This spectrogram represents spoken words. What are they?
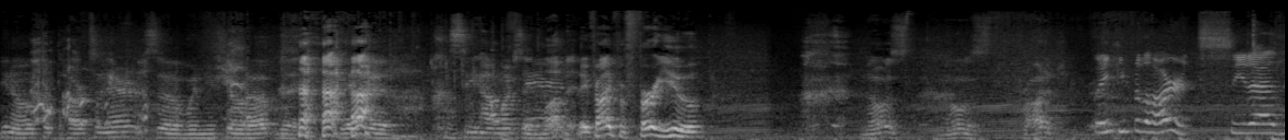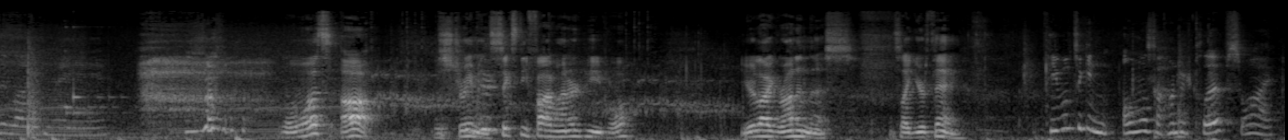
you know, put the hearts in there so when you showed up that they could see how much they love it. They probably prefer you. Noah's, Noah's prodigy. Thank you for the hearts. See that they love me. Well, what's up? We're streaming 6,500 people. You're like running this. It's like your thing. People taking almost 100 clips? Why?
